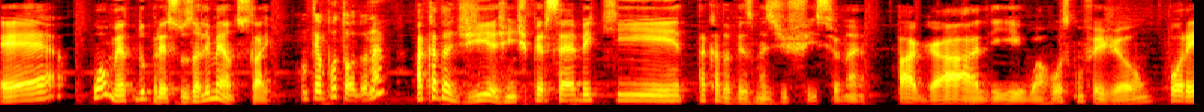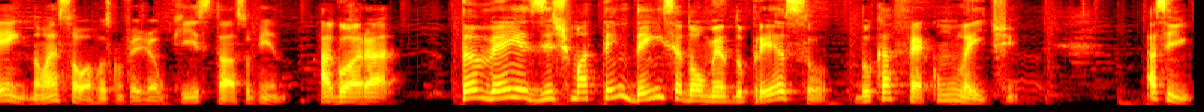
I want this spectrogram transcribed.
é o aumento do preço dos alimentos, Thay. O tempo todo, né? A cada dia a gente percebe que tá cada vez mais difícil, né? Pagar ali o arroz com feijão. Porém, não é só o arroz com feijão que está subindo. Agora, também existe uma tendência do aumento do preço do café com leite. Assim,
